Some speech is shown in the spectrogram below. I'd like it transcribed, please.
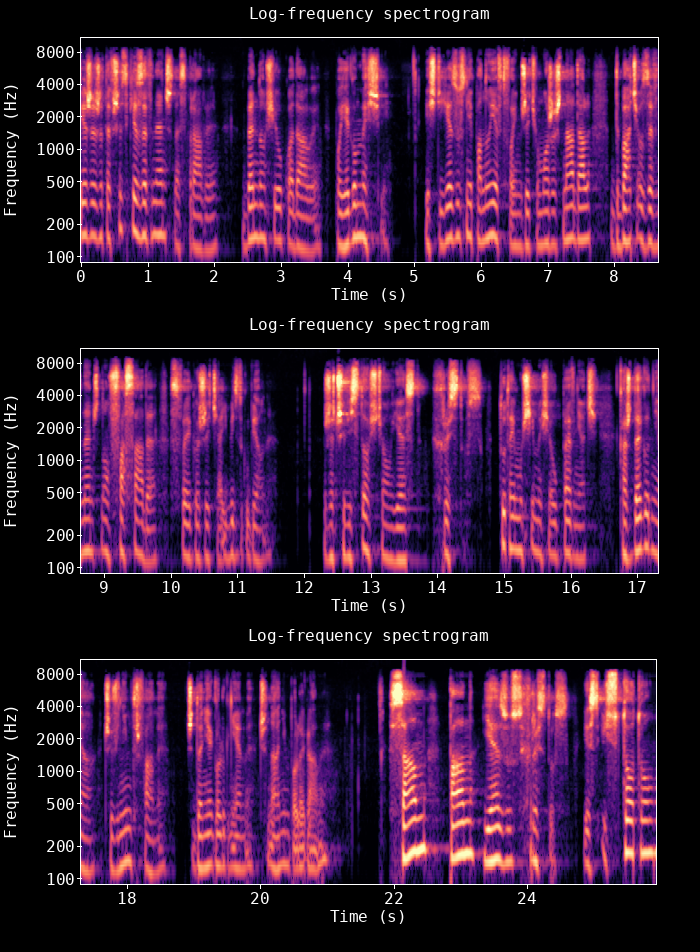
wierzę, że te wszystkie zewnętrzne sprawy będą się układały po Jego myśli. Jeśli Jezus nie panuje w Twoim życiu, możesz nadal dbać o zewnętrzną fasadę swojego życia i być zgubiony. Rzeczywistością jest Chrystus. Tutaj musimy się upewniać każdego dnia, czy w Nim trwamy, czy do Niego lgniemy, czy na Nim polegamy. Sam Pan Jezus Chrystus jest istotą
